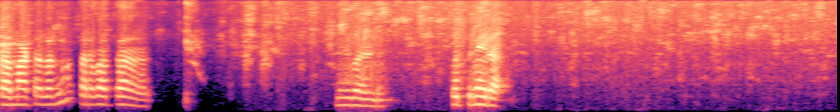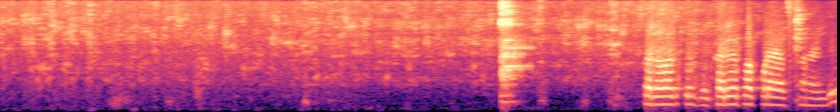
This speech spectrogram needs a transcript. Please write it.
టమాటాలను తర్వాత ఇదిగోండి కొత్తిమీర. తర్వాత కొంచెం కరివేపాకు కూడా వేస్తానండి.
